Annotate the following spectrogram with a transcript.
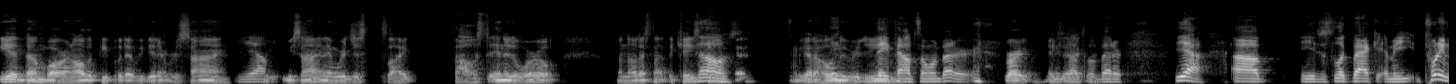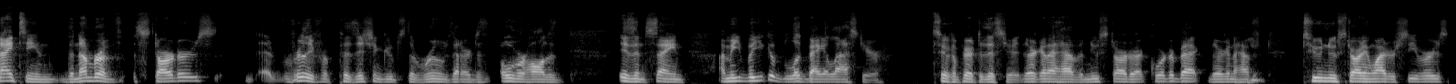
yeah, Dunbar and all the people that we didn't resign, Yeah. resign, and we're just like, oh, it's the end of the world. Well, no, that's not the case. No. We got, a whole new regime. They found someone better. right, They found exactly. someone better. Yeah. Uh, you just look back. I mean, 2019, the number of starters, uh, really for position groups, the rooms that are just overhauled is, is insane. I mean, but you could look back at last year to compare it to this year. They're going to have a new starter at quarterback. They're going to have two new starting wide receivers,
